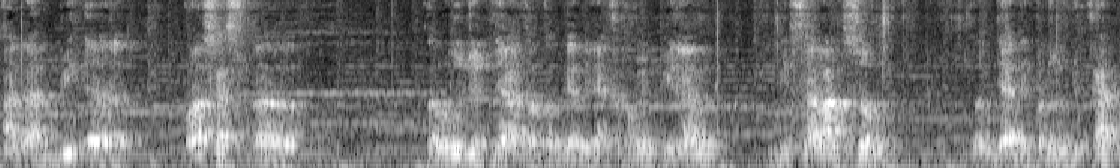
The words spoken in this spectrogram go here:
ada bi, uh, proses uh, terwujudnya atau terjadinya kepemimpinan bisa langsung menjadi penunjukan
